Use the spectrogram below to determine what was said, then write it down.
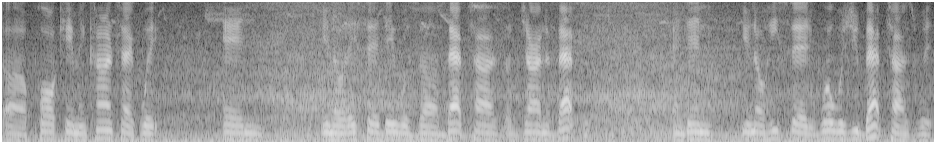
uh, Paul came in contact with, and you know they said they was uh, baptized of John the Baptist, and then you know he said, "What was you baptized with?"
